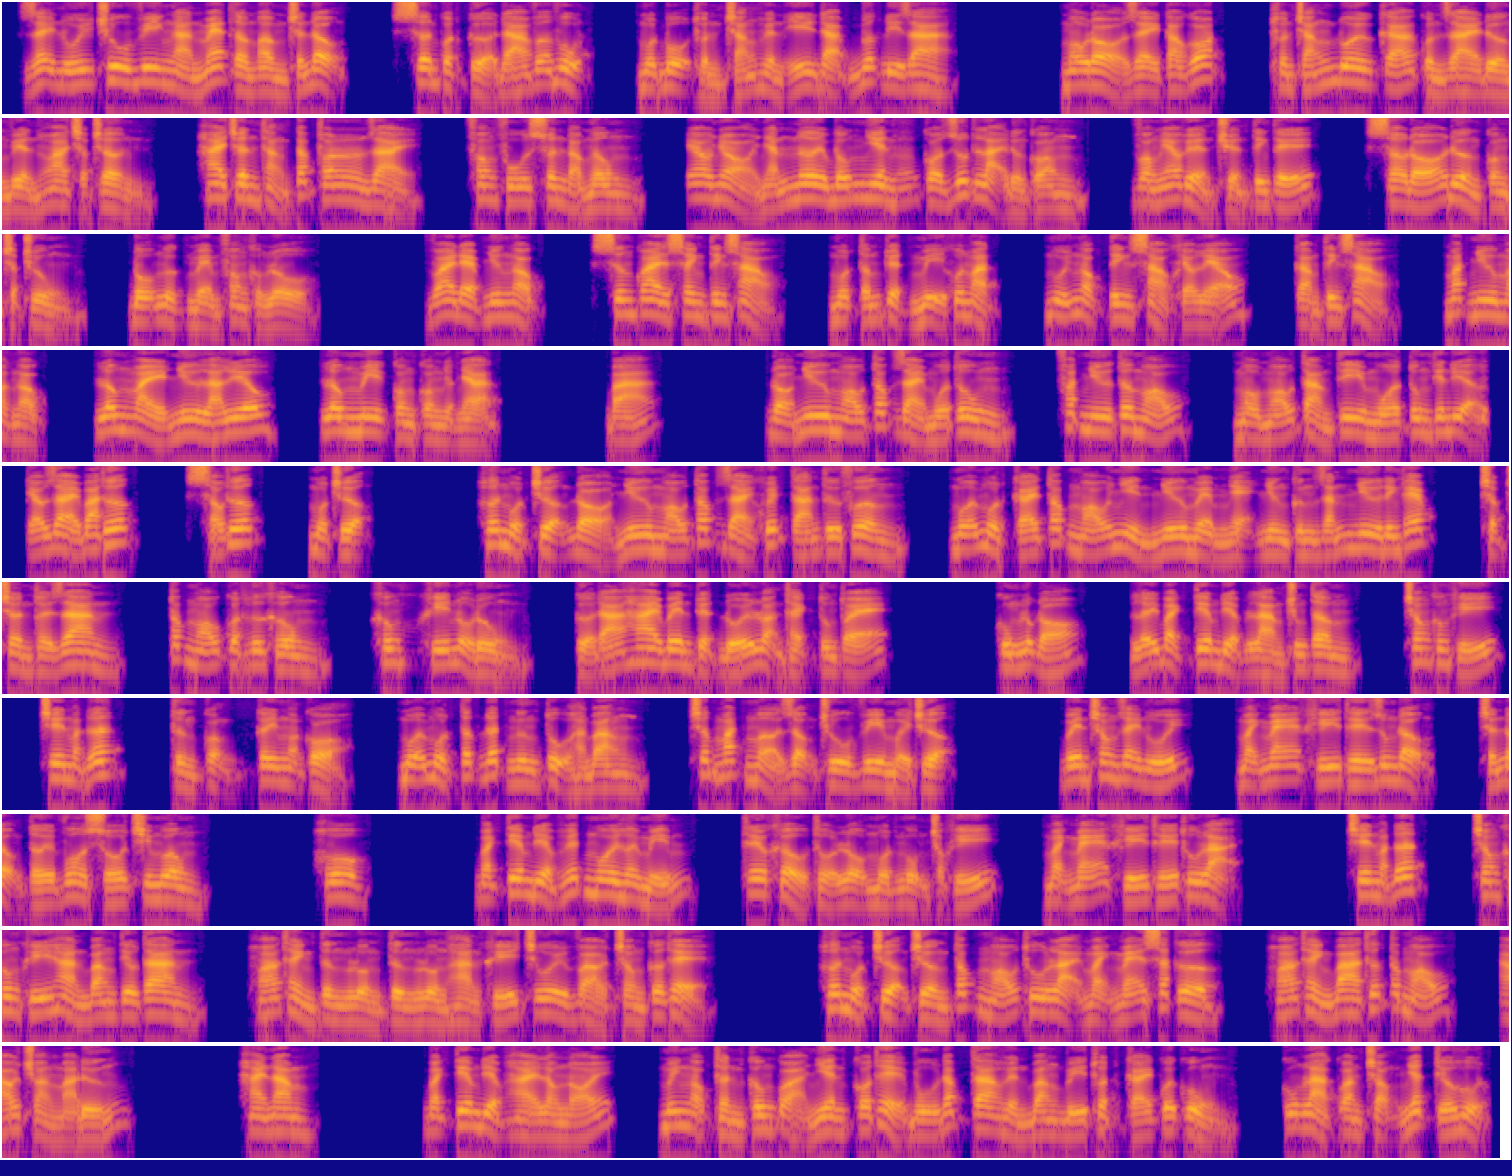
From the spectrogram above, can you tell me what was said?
Dãy núi chu vi ngàn mét ầm ầm chấn động, sơn quật cửa đá vỡ vụn, một bộ thuần trắng huyền y đạp bước đi ra. Màu đỏ dày cao gót, thuần trắng đuôi cá quần dài đường viền hoa chập trờn hai chân thẳng tắp thon dài, phong phú xuân đào nông eo nhỏ nhắn nơi bỗng nhiên có rút lại đường cong, vòng eo huyền chuyển tinh tế, sau đó đường cong chập trùng, bộ ngực mềm phong khổng lồ. Vai đẹp như ngọc, xương quai xanh tinh xảo, một tấm tuyệt mỹ khuôn mặt, mũi ngọc tinh xảo khéo léo, cảm tinh xảo, mắt như mặc ngọc, lông mày như lá liễu, lông mi còn còn nhợt nhạt bá. Đỏ như máu tóc dài múa tung, phát như tơ máu, màu máu tàm ti múa tung thiên địa, kéo dài ba thước, sáu thước, một trượng. Hơn một trượng đỏ như máu tóc dài khuyết tán tứ phương, mỗi một cái tóc máu nhìn như mềm nhẹ nhưng cứng rắn như đinh thép, chập trần thời gian, tóc máu quật hư không không khí nổ đùng, cửa đá hai bên tuyệt đối loạn thạch tung tóe. Cùng lúc đó, lấy bạch tiêm điệp làm trung tâm, trong không khí, trên mặt đất, từng cọng cây ngọn cỏ, mỗi một tấc đất ngưng tụ hàn băng trước mắt mở rộng chu vi mười trượng. Bên trong dãy núi, mạnh mẽ khí thế rung động, chấn động tới vô số chim ông. Hô! Bạch tiêm điệp huyết môi hơi mím, theo khẩu thổ lộ một ngụm trọc khí, mạnh mẽ khí thế thu lại. Trên mặt đất, trong không khí hàn băng tiêu tan, hóa thành từng luồng từng luồng hàn khí chui vào trong cơ thể. Hơn một trượng trường tóc máu thu lại mạnh mẽ sắc cơ, hóa thành ba thước tóc máu, áo choàng mà đứng. Hai năm. Bạch tiêm điệp hài lòng nói, minh ngọc thần công quả nhiên có thể bù đắp ta huyền băng bí thuật cái cuối cùng, cũng là quan trọng nhất thiếu hụt.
